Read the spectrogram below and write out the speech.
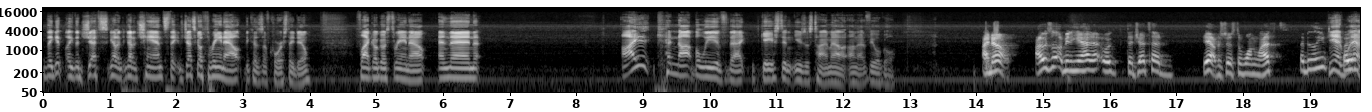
they get like the Jets got a, got a chance. They, the Jets go three and out because of course they do. Flacco goes three and out, and then I cannot believe that Gase didn't use his timeout on that field goal. I know. I was. I mean, he had uh, the Jets had. Yeah, it was just the one left, I believe. Yeah, But yeah.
